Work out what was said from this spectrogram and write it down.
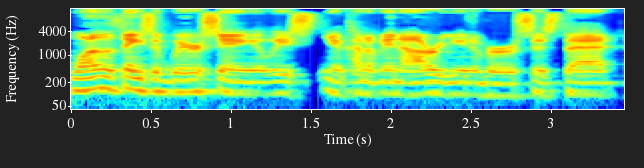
one of the things that we're seeing, at least, you know, kind of in our universe, is that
